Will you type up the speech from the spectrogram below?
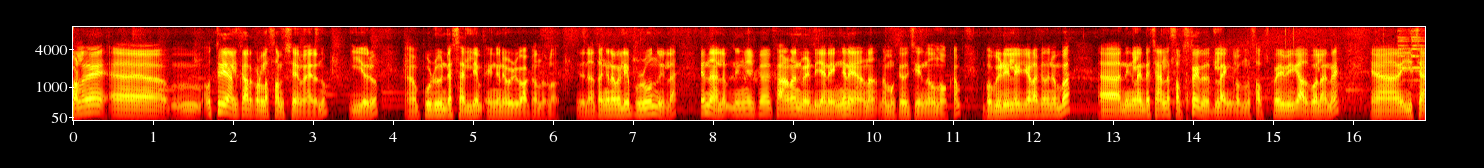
വളരെ ഒത്തിരി ആൾക്കാർക്കുള്ള സംശയമായിരുന്നു ഈ ഒരു പുഴുവിന്റെ ശല്യം എങ്ങനെ ഒഴിവാക്കാം എന്നുള്ളത്. ഇതിനകത്ത് അങ്ങനെ വലിയ പുഴുവൊന്നുമില്ല. എന്നാലും നിങ്ങൾക്ക് കാണാൻ വേണ്ടി ഞാൻ എങ്ങനെയാണ് നമുക്കിത് ചെയ്യുന്നത് നോക്കാം. അപ്പോൾ വീഡിയോയിലേക്ക് കിടക്കുന്നതിന് മുമ്പ് നിങ്ങൾ എന്റെ ചാനൽ സബ്സ്ക്രൈബ് ചെയ്തിട്ടില്ല എങ്കിൽ ഒന്ന് സബ്സ്ക്രൈബ് ചെയ്യുക. അതുപോലെ തന്നെ ഈ ചാ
